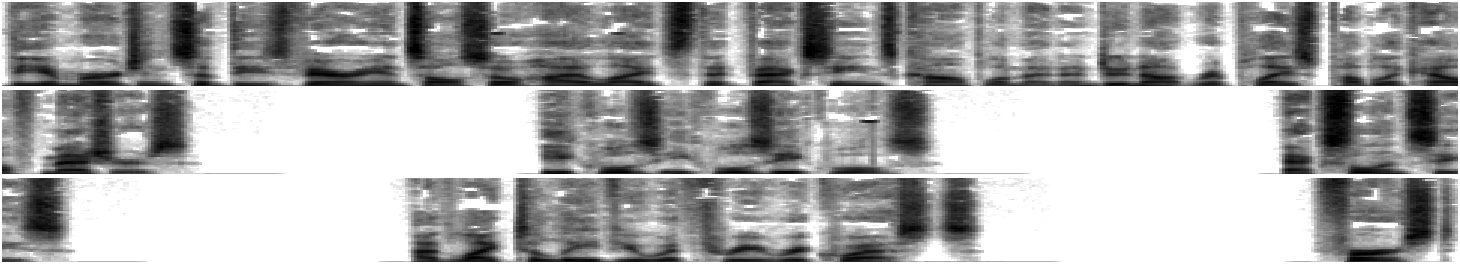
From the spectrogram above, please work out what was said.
The emergence of these variants also highlights that vaccines complement and do not replace public health measures. equals equals equals Excellencies I'd like to leave you with three requests. First,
